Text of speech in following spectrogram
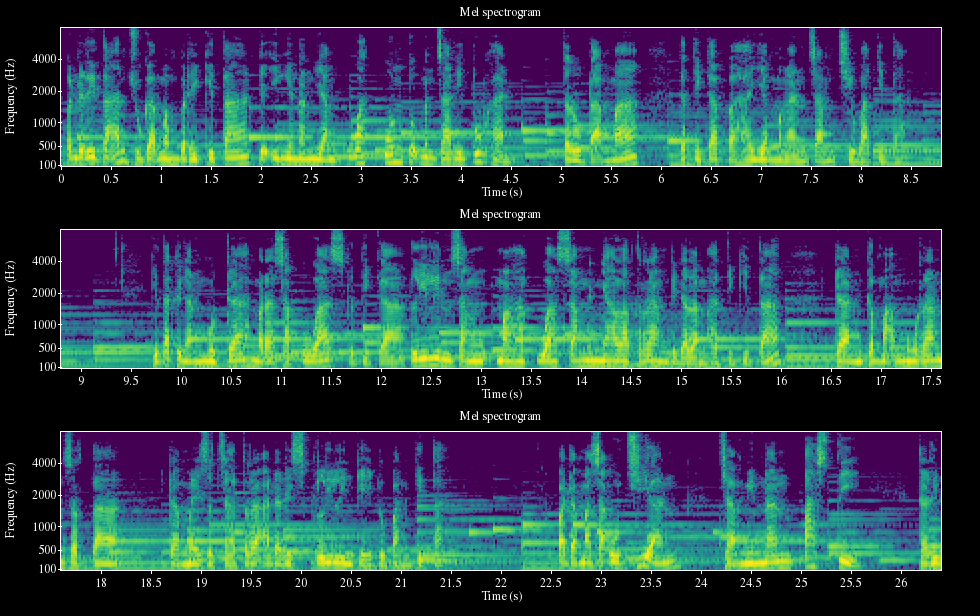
Penderitaan juga memberi kita keinginan yang kuat untuk mencari Tuhan, terutama ketika bahaya mengancam jiwa kita. Kita dengan mudah merasa puas ketika lilin Sang Maha Kuasa menyala terang di dalam hati kita dan kemakmuran serta damai sejahtera ada di sekeliling kehidupan kita. Pada masa ujian, jaminan pasti dari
